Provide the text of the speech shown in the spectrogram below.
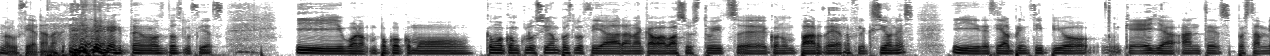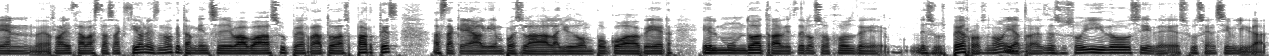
no Lucía Arana. Tenemos dos Lucías. Y bueno, un poco como, como conclusión, pues Lucía Arana acababa sus tweets eh, con un par de reflexiones y decía al principio que ella antes pues también eh, realizaba estas acciones, ¿no? Que también se llevaba a su perra a todas partes hasta que alguien pues la, ayudó un poco a ver el mundo a través de los ojos de, de sus perros, ¿no? Y a través de sus oídos y de su sensibilidad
